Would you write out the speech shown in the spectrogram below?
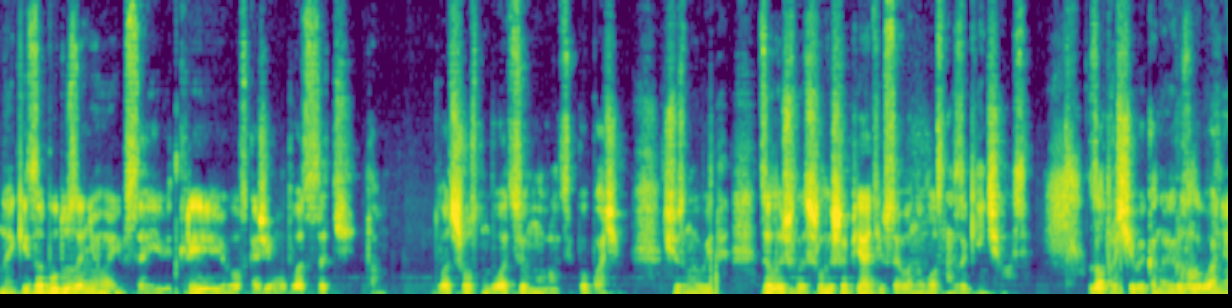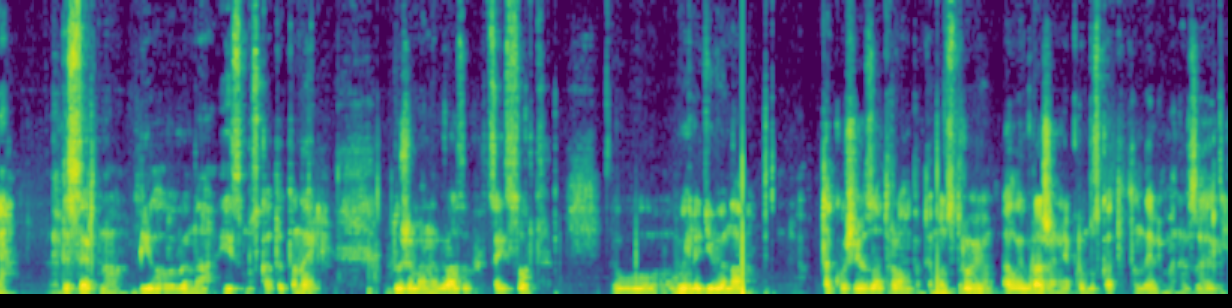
на який забуду за нього і все. І відкрию його, скажімо, в 20, там, 26-27 році. Побачив, що з нього вийде. Залишилось лише 5 і все, воно, власне, закінчилося. Завтра ще виконую розливання десертного білого вина із мускату тонель. Дуже мене вразив цей сорт у вигляді вина. Також його завтра вам продемонструю, але враження про мускату тонель в мене взагалі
